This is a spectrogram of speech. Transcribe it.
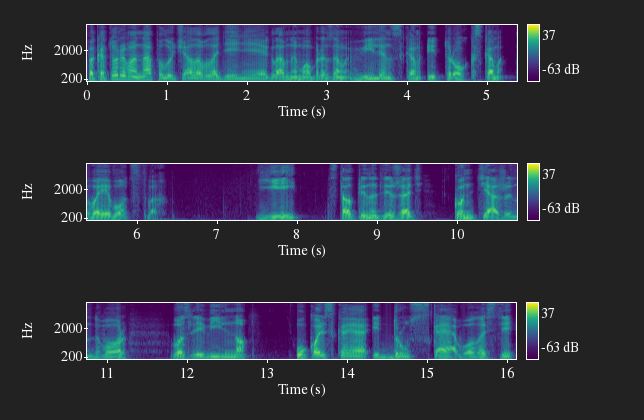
по которым она получала владение главным образом в Виленском и Трокском воеводствах. Ей стал принадлежать Контяжин двор возле Вильно, Укольская и Друзская волости,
